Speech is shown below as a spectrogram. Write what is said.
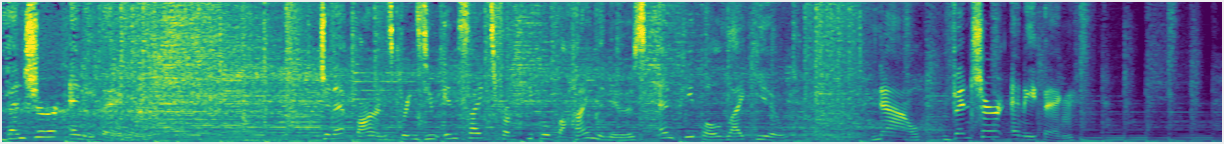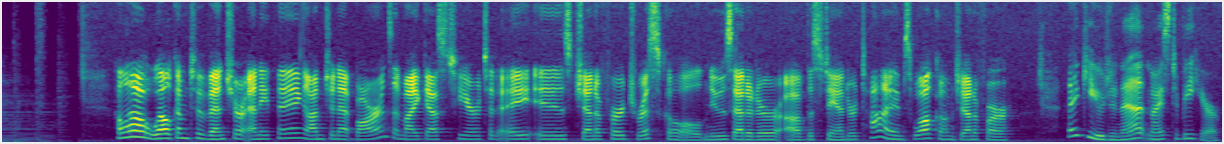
Venture anything. Jeanette Barnes brings you insights from people behind the news and people like you. Now, Venture Anything. Hello, welcome to Venture Anything. I'm Jeanette Barnes, and my guest here today is Jennifer Driscoll, news editor of the Standard Times. Welcome, Jennifer. Thank you, Jeanette. Nice to be here.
